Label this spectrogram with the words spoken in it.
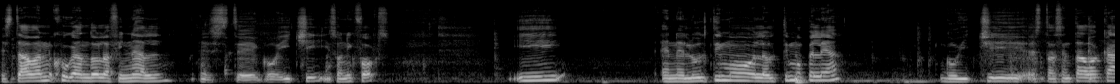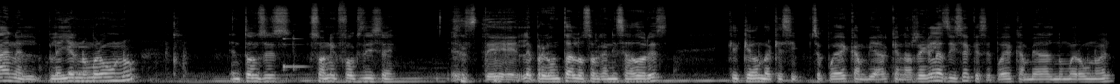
estaban jugando la final, este, Goichi y Sonic Fox. Y en el último, en la última pelea, Goichi está sentado acá en el player número uno. Entonces, Sonic Fox dice, este, le pregunta a los organizadores que qué onda, que si se puede cambiar, que en las reglas dice que se puede cambiar al número uno él.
